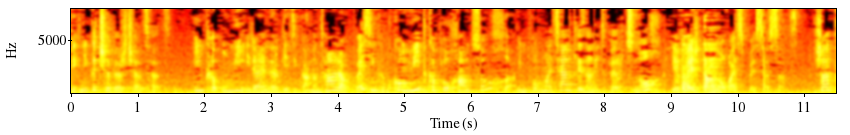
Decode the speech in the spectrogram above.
տեխնիկը չվերջացած ինքը ունի իր էներգետիկան ընդհանրապես ինքը քո միտքը փոխանցող ինֆորմացիան քեզանից վերցնող եւ վեր տանող այսպես ասած Շատ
